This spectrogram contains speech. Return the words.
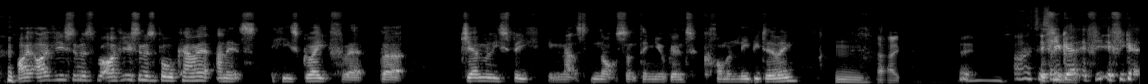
I, I've used him as I've used him as a ball carrier, and it's he's great for it. But generally speaking, that's not something you're going to commonly be doing. Hmm. No. I have to If say you that- get if you if you get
